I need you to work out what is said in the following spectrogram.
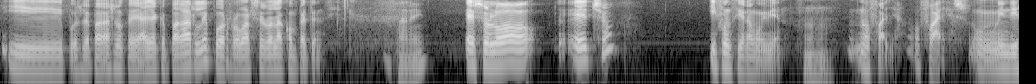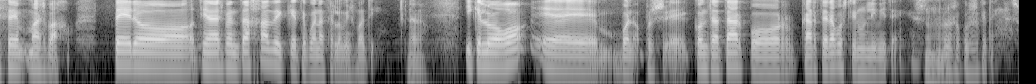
y pues le pagas lo que haya que pagarle por robárselo a la competencia. Vale. Eso lo he hecho y funciona muy bien. No falla, o fallas. Un índice más bajo. Pero tiene la desventaja de que te pueden hacer lo mismo a ti. Claro. Y que luego, eh, bueno, pues eh, contratar por cartera pues tiene un límite, es los recursos que tengas.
